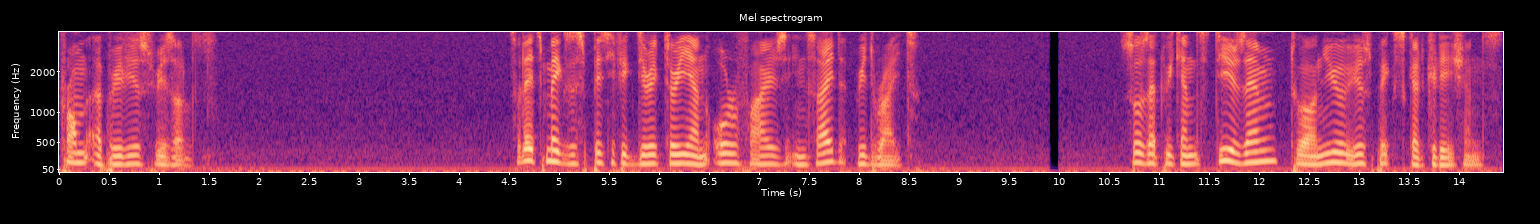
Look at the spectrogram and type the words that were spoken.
from a previous result. So let's make the specific directory and all files inside read write so that we can steer them to our new USPEX calculations.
